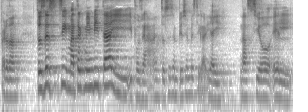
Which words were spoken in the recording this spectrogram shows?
Perdón. Entonces, sí, Matrec me invita y, pues ya, entonces empiezo a investigar y ahí nació el,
